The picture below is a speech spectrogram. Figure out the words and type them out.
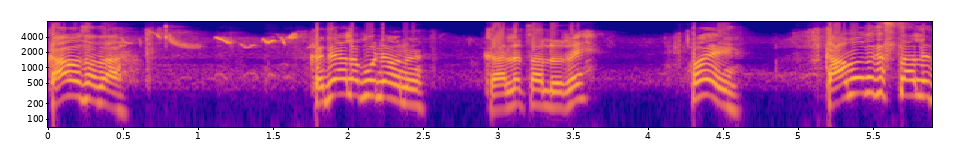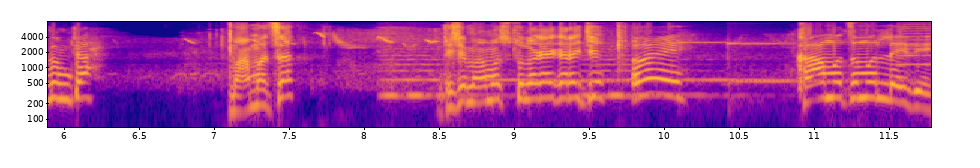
काय हो सदा? कधी आला पुण्याहून? काल चालू रे. होय? कामाचं कसं चाललंय तुमच्या? मामाचं? त्याच्या मामाच तुला काय करायचे? अय कामाचं म्हणलंय ते.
